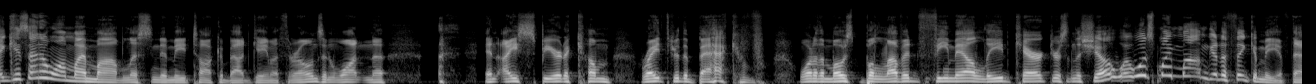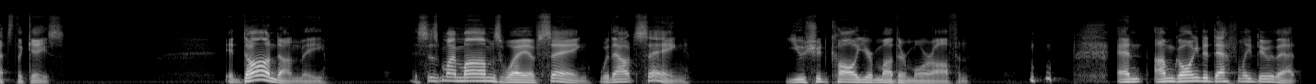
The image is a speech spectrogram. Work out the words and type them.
I guess I don't want my mom listening to me talk about Game of Thrones and wanting to an ice spear to come right through the back of one of the most beloved female lead characters in the show? Well, what's my mom going to think of me if that's the case? It dawned on me this is my mom's way of saying, without saying, you should call your mother more often. and I'm going to definitely do that.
